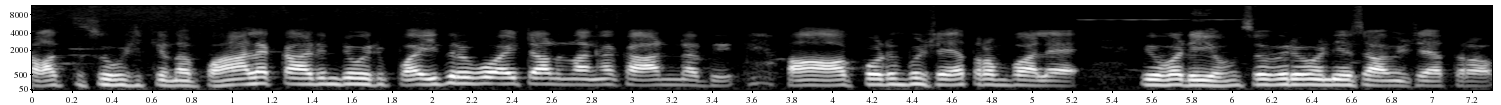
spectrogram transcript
കാത്തു സൂക്ഷിക്കുന്നത്. പാലക്കാടിന്റെ ഒരു പൈതൃകമായിട്ടാണ് ഞങ്ങൾ കാണുന്നത്. ആ കൊടുമ്പ് ക്ഷേത്രം പോലെ. ഇവിടെയും സുബ്രഹ്മണ്യ സ്വാമി ക്ഷേത്രം.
